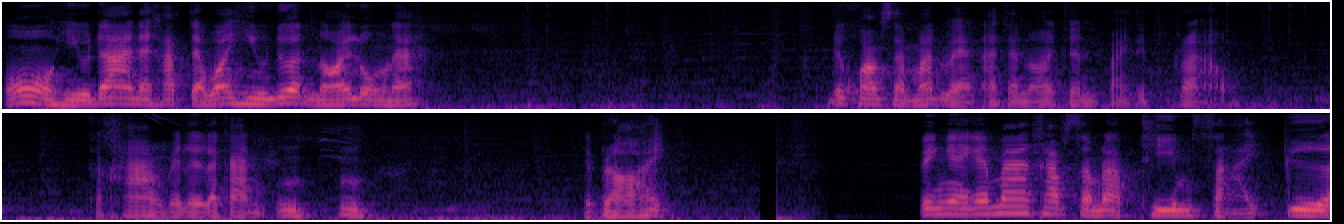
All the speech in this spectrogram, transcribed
โอ้ฮิวได้นะครับ แต่ว่าฮิวเลือดน้อยลงนะ ด้วยความสามารถแหวนอาจจะน้อยเกินไปหรือเปล่า ก็ข้ามไปเลยแล้วกัน อืมอืมเรียบร้อย เป็นไงกันบ้างครับสำหรับทีมสายเกลือ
